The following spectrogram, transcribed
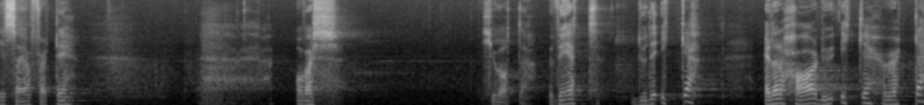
Jesaja 40 og vers 28. Vet du det ikke, eller har du ikke hørt det?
